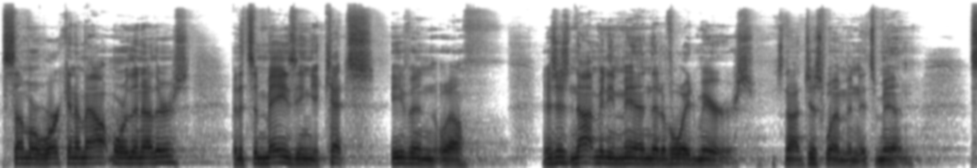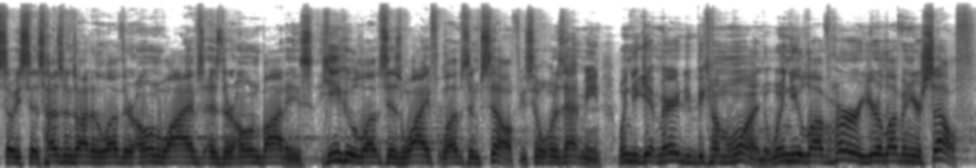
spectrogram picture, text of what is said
Some are working them out more than others. But it's amazing. You catch even, well, there's just not many men that avoid mirrors. It's not just women, it's men. So he says, Husbands ought to love their own wives as their own bodies. He who loves his wife loves himself. You say, well, what does that mean? When you get married, you become one. When you love her, you're loving yourself.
